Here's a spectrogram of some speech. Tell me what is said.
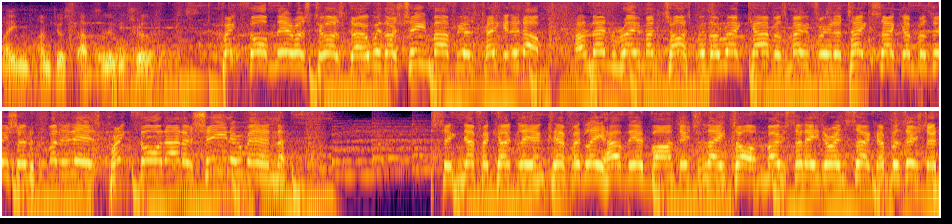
I'm, I'm just absolutely thrilled. Quickthorn nearest to us though, with Oisin Murphy has taken it up. And then Raymond Tusk with the red cap has moved through to take second position. But it is Quickthorn and Oisin who win. Significantly and Clifford Lee have the advantage late on. Most the leader in second position.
